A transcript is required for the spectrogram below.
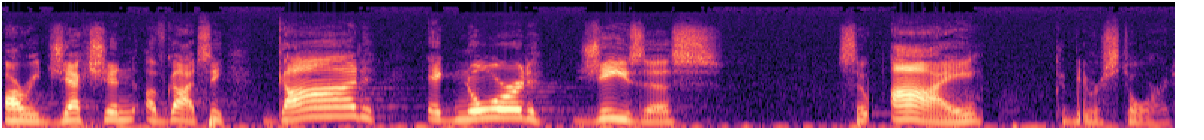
our rejection of God. See, God ignored Jesus so I could be restored.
